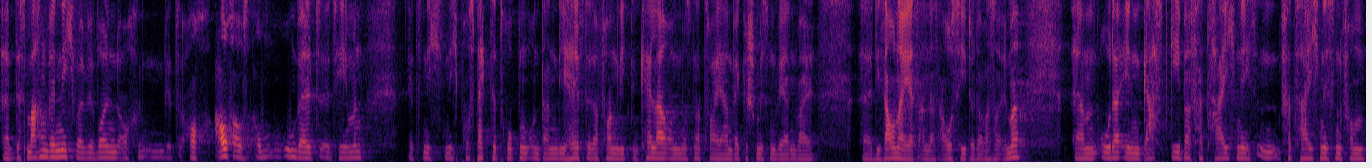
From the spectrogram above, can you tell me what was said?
Äh, das machen wir nicht, weil wir wollen auch jetzt auch, auch aus Umweltthemen jetzt nicht, nicht Prospekte drucken und dann die Hälfte davon liegt im Keller und muss nach zwei Jahren weggeschmissen werden, weil äh, die Sauna jetzt anders aussieht oder was auch immer. Ähm, oder in Gastgeberverzeichnissen Verzeichnissen vom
